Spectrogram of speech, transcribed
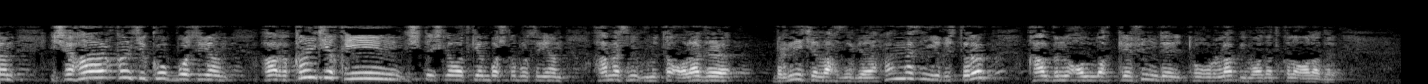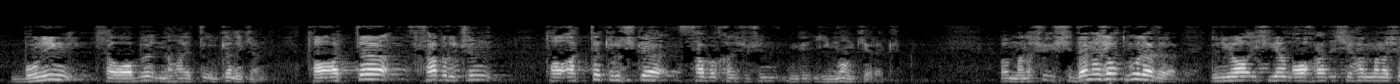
ham ishi har qancha ko'p bo'lsa ham har qancha qiyin ishda ishlayotgan boshqa bo'lsa ham hammasini unuta oladi. Bir necha lahzaga hammasini yig'ishtirib qalbini ollohga shunday to'g'rilab ibodat qila oladi. Buning savobi nihoyatda ulkan ekan. Toatda sabr uchun toatda turishga sabr qilish uchun unga iymon kerak. Va mana shu ishida najot bo'ladi. Dunyo ishi ham oxirat ishi ham mana shu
